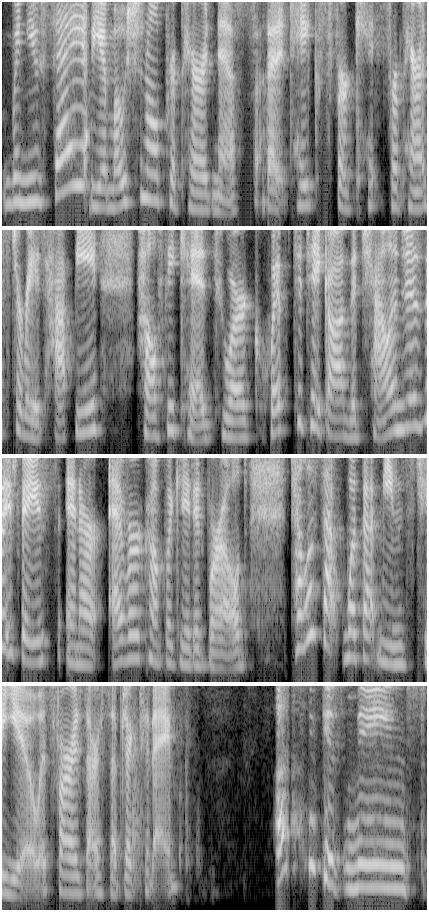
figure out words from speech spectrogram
when you say the emotional preparedness that it takes for ki- for parents to raise happy, healthy kids who are equipped to take on the challenges they face in our ever complicated world. Tell us that what that means to you as far as our subject today. I think it means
